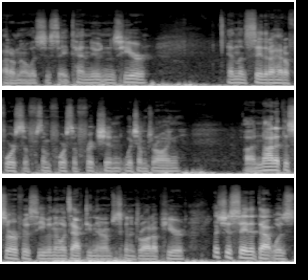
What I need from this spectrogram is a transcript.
I don't know, let's just say 10 newtons here and let's say that I had a force of some force of friction which I'm drawing uh, not at the surface even though it's acting there I'm just going to draw it up here let's just say that that was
